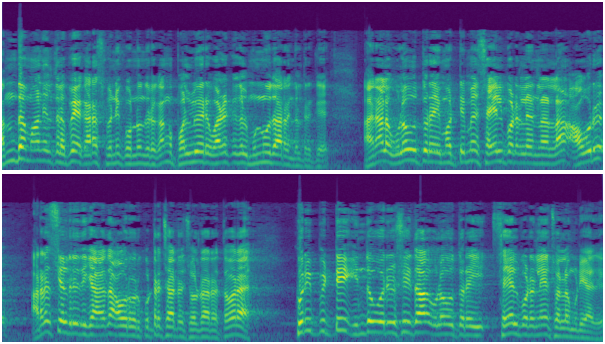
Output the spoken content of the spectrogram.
அந்த மாநிலத்தில் போய் அரெஸ்ட் பண்ணி கொண்டு வந்திருக்காங்க. பல்வேறு வழக்குகள் முன்னுதாரணங்கள் இருக்குது அதனால் உளவுத்துறை மட்டுமே செயல்படலைன்னெல்லாம் அவர் அரசியல் ரீதியாக தான் அவர் ஒரு குற்றச்சாட்டை சொல்கிறாரே தவிர குறிப்பிட்டு இந்த ஒரு விஷயத்தால் உளவுத்துறை செயல்படலைன்னு சொல்ல முடியாது.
